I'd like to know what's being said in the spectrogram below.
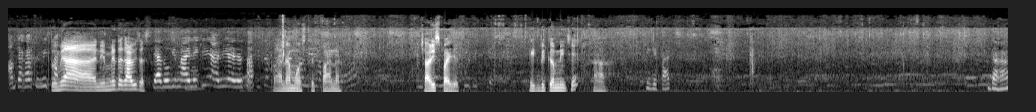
आमच्या तुम्ही तुम्ही आ, निम्मे तर गावीच असता. त्या दोघी मायले की आम्ही अं, सासूचं पानं मस्त आहेत पानं. चाळीस पाहिजेत. एक बी कमीचे हां. ठीक आहे पाच. दहा.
